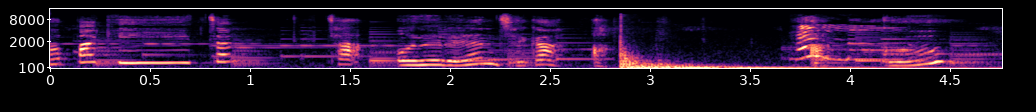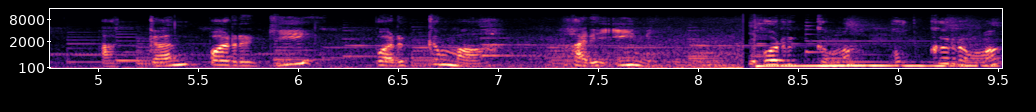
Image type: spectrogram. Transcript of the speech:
살라마빠기 짠. 자, 오늘은 제가 아, 아꾸 아깐 빠르기 빠르끄마 하리이니 빠르끄마 버끄르마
